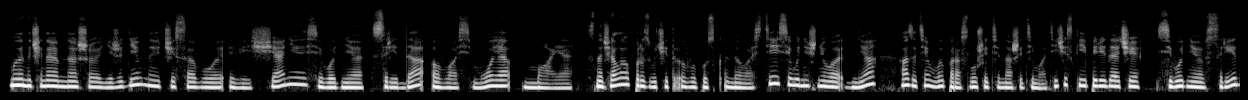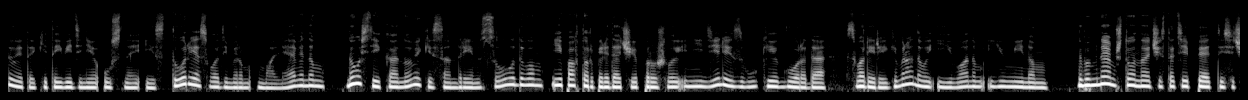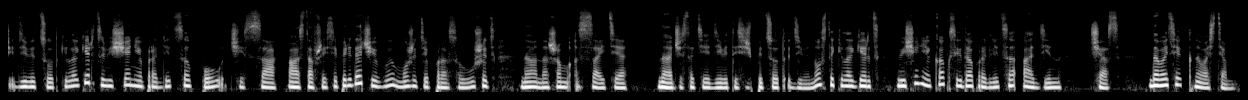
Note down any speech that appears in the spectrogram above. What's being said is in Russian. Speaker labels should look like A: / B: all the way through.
A: Мы начинаем наше ежедневное часовое вещание. Сегодня среда, 8 мая. Сначала прозвучит выпуск новостей сегодняшнего дня, а затем вы прослушаете наши тематические передачи. Сегодня в среду это «Китаеведение. Устная история» с Владимиром Малявиным, Новости экономики с Андреем Солодовым и повтор передачи прошлой недели «Звуки города» с Валерией Гемрановой и Иваном Юмином. Напоминаем, что на частоте 5900 кГц вещание продлится полчаса, а оставшиеся передачи вы можете прослушать на нашем сайте. На частоте 9590 кГц вещание, как всегда, продлится один час. Давайте к новостям.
